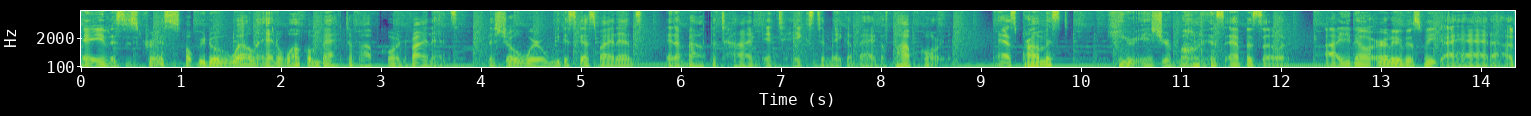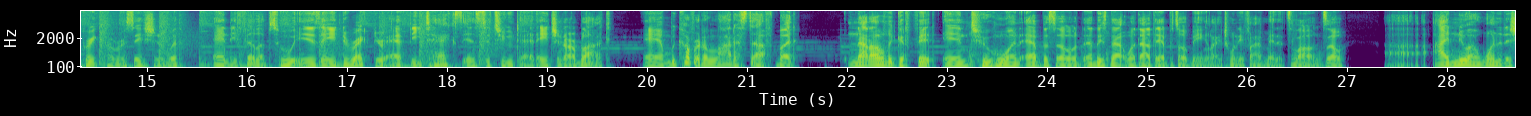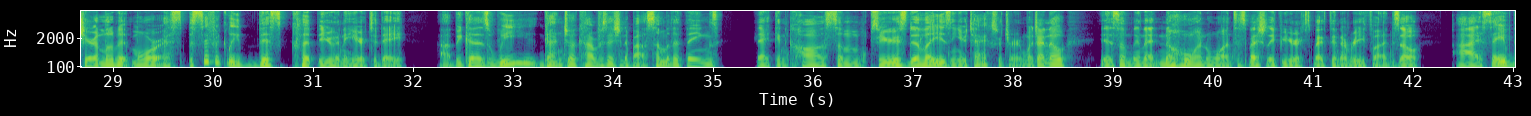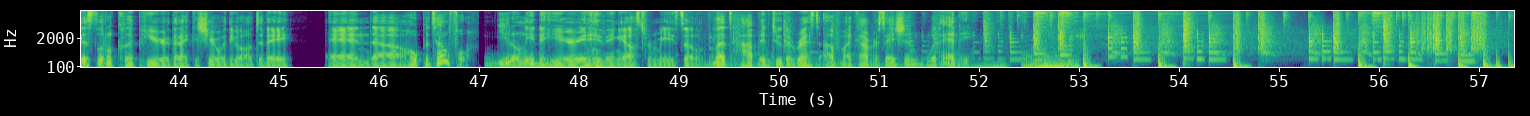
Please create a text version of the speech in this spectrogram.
this is Chris. Hope you're doing well, and welcome back to Popcorn Finance, the show where we discuss finance and about the time it takes to make a bag of popcorn. As promised, here is your bonus episode. Uh, you know, earlier this week, I had a great conversation with Andy Phillips, who is a director at the Tax Institute at H&R Block, and we covered a lot of stuff, but not all of it could fit into one episode, at least not without the episode being like 25 minutes long. So uh, I knew I wanted to share a little bit more, uh, specifically this clip that you're going to hear today, uh, because we got into a conversation about some of the things that can cause some serious delays in your tax return, which I know is something that no one wants, especially if you're expecting a refund. So I saved this little clip here that I could share with you all today and uh, hope it's helpful. You don't need to hear anything else from me. So let's hop into the rest of my conversation with Andy.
